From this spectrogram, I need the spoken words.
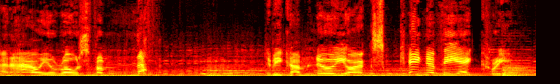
and how he rose from nothing to become New York's King of the Egg Cream.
